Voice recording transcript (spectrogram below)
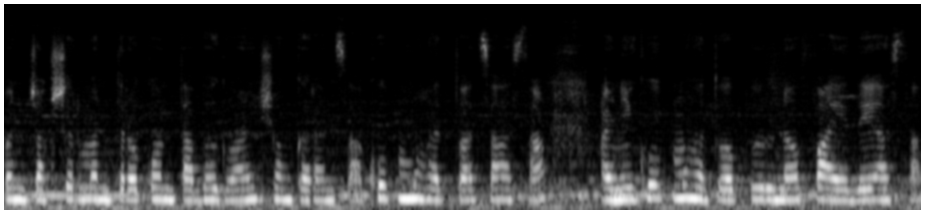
पंचाक्षर मंत्र कोणता? भगवान शंकरांचा. खूप महत्त्वाचा असा आणि खूप महत्त्वपूर्ण फायदे असा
